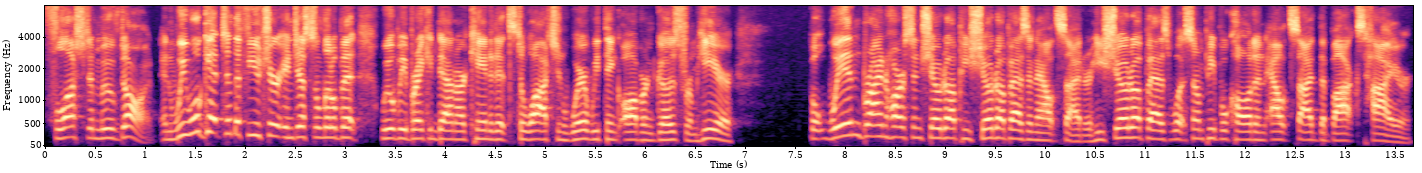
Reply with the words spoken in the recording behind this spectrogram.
flushed and moved on. And we will get to the future in just a little bit. We will be breaking down our candidates to watch and where we think Auburn goes from here. But when Bryan Harsin showed up, he showed up as an outsider. He showed up as what some people called an outside the box hire.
